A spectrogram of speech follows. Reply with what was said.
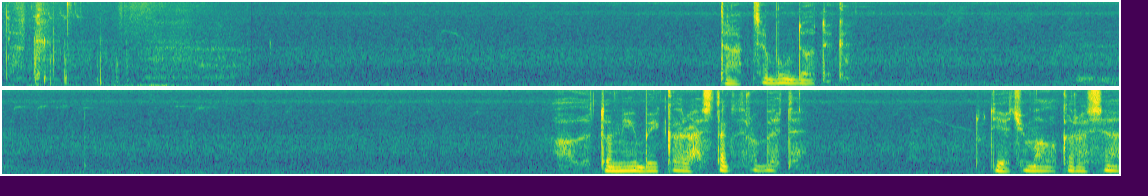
Так. Так, це був дотик. Але то міг би і карась так зробити. Тут є чимало карася.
